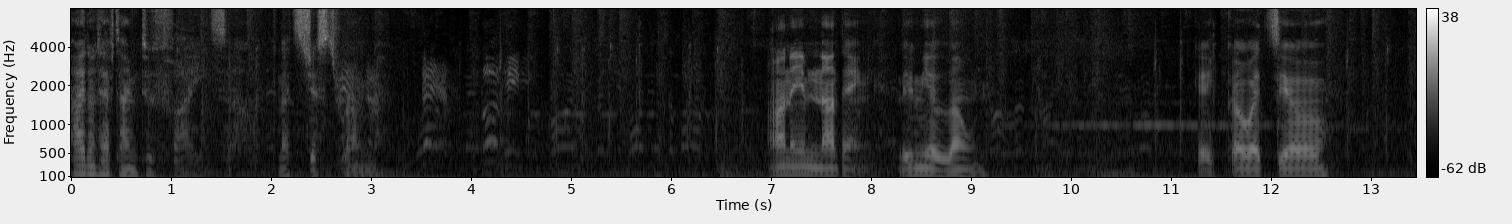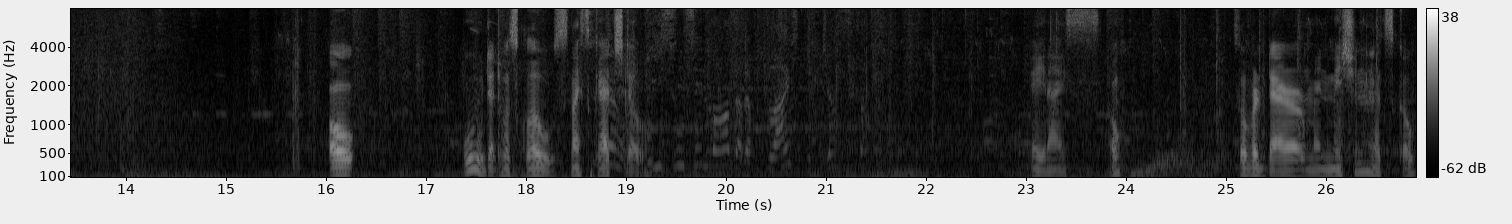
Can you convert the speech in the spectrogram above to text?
I don't have time to fight, so let's just run. On him, nothing. Leave me alone. Okay, go Ezio. Oh. Ooh, that was close. Nice catch, though. Hey, nice. Oh. It's over there, our main mission. Let's go.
